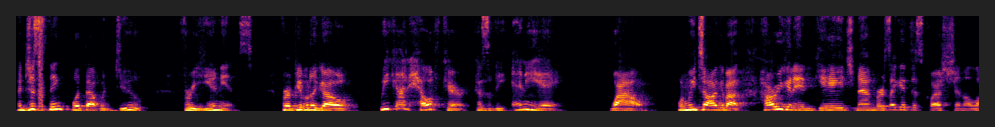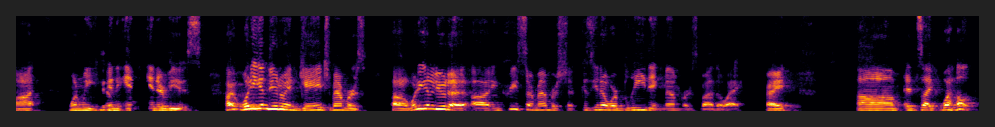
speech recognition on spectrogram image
And just think what that would do for unions, for people to go, we got healthcare because of the NEA. Wow. When we talk about how are you going to engage members, I get this question a lot when we yeah. in, in, interviews. What are you going to do to engage members? Uh, what are you going to do to uh, increase our membership? Because you know we're bleeding members, by the way, right? Um, it's like, well,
